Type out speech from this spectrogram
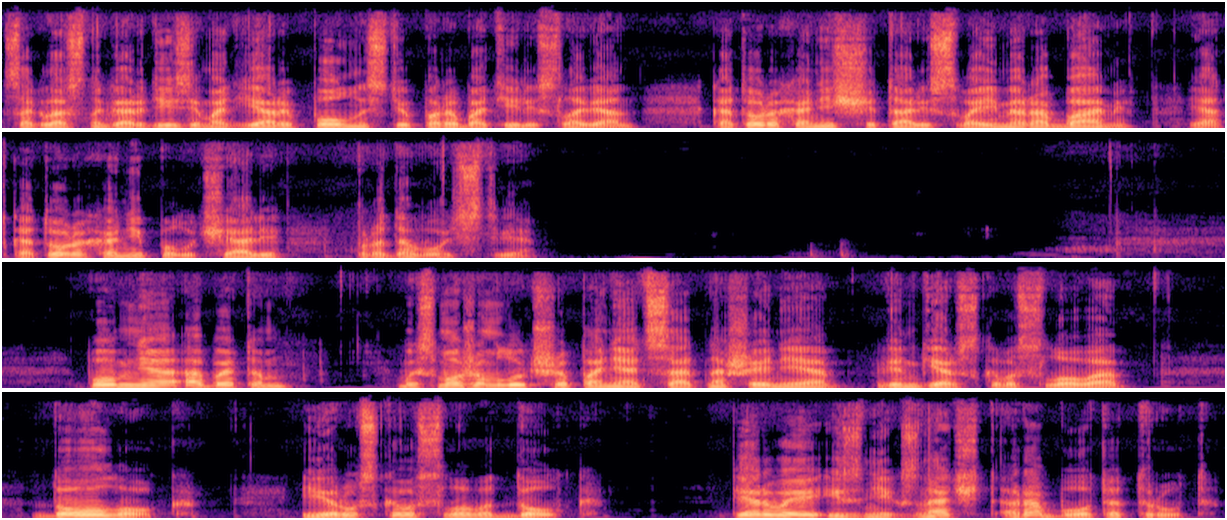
Согласно Гордизе, мадьяры полностью поработили славян, которых они считали своими рабами и от которых они получали продовольствие. Помня об этом, мы сможем лучше понять соотношение венгерского слова «долог» и русского слова «долг». Первое из них значит «работа, труд».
